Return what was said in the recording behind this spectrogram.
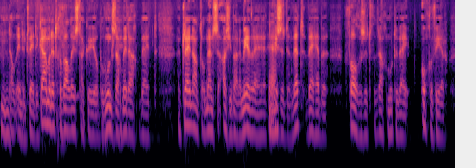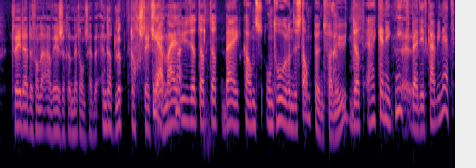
dan in de Tweede Kamer het geval is. Dan kun je op een woensdagmiddag bij het, een klein aantal mensen... als je maar een meerderheid hebt, Ja. is het een wet. Wij hebben, volgens het verdrag moeten wij ongeveer... twee derde van de aanwezigen met ons hebben. En dat lukt toch steeds Ja, meer. maar u, dat, dat, dat bijkans ontroerende standpunt van u... dat herken ik niet Eh, bij dit kabinet.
